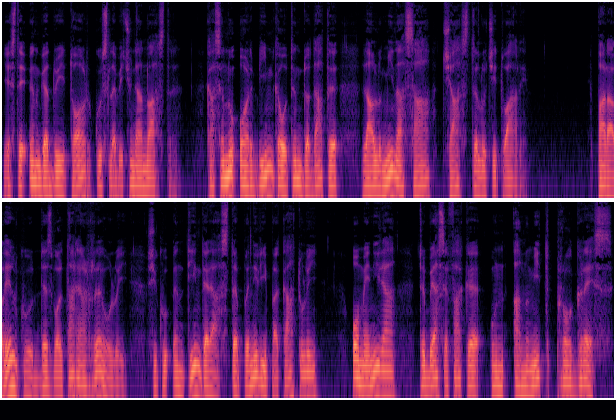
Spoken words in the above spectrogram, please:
este îngăduitor cu slăbiciunea noastră, ca să nu orbim căutând deodată la lumina sa cea strălucitoare. Paralel cu dezvoltarea răului și cu întinderea stăpânirii păcatului, omenirea trebuia să facă un anumit progres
